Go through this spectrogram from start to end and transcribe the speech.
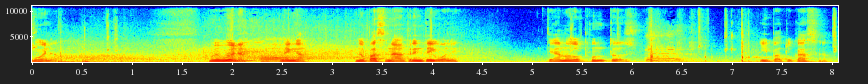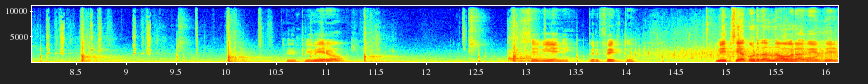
Buena. Muy buena. Venga. No pasa nada. 30 iguales. Te gano dos puntos. Y para tu casa. El primero. Se viene. Perfecto. Me estoy acordando ahora de, de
